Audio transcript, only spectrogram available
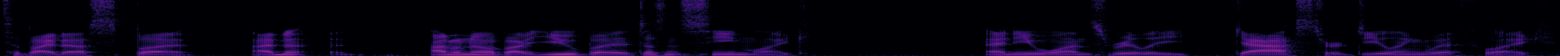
to bite us. But I don't, I don't know about you, but it doesn't seem like anyone's really gassed or dealing with like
